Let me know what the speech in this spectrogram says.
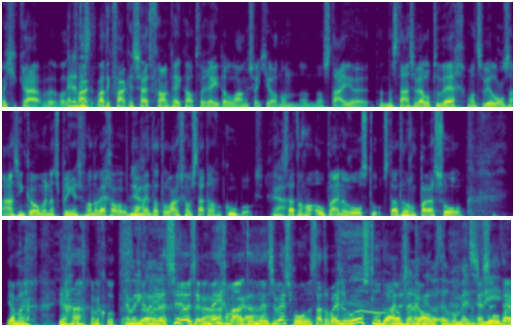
Wat, je kra- wat, ik vaak, is- wat ik vaak in Zuid-Frankrijk had, we reden langs, weet je wel, dan, dan, dan, sta je, dan, dan staan ze wel op de weg, want ze willen ons aanzien komen. En dan springen ze van de weg af. Op het Ja. moment dat er langs komen, staat er nog een koelbox. Ja. Staat er nog een opa en een rolstoel. Staat er nog een parasol. Ja, maar, ja, Ja, maar ja, dat is serieus. Heb ik meegemaakt ja. dat mensen wegsprongen. Dan staat er opeens een rolstoel daar maar op er de zijn ook kant. heel, heel veel mensen En, die... en wij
